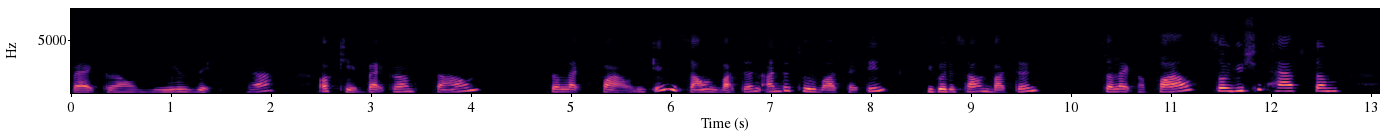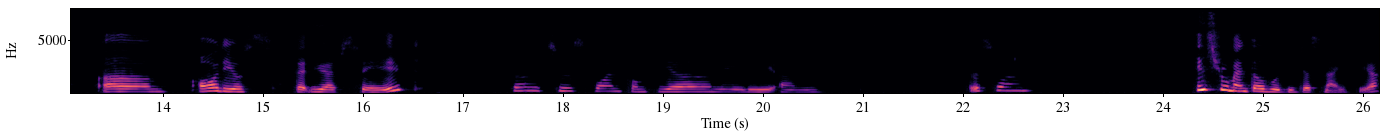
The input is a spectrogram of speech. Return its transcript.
background music yeah Okay, background sound, select file. Okay, sound button under toolbar setting, you go to sound button, select a file. So you should have some um, audios that you have saved. So choose one from here, maybe um, this one. Instrumental would be just nice, yeah.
